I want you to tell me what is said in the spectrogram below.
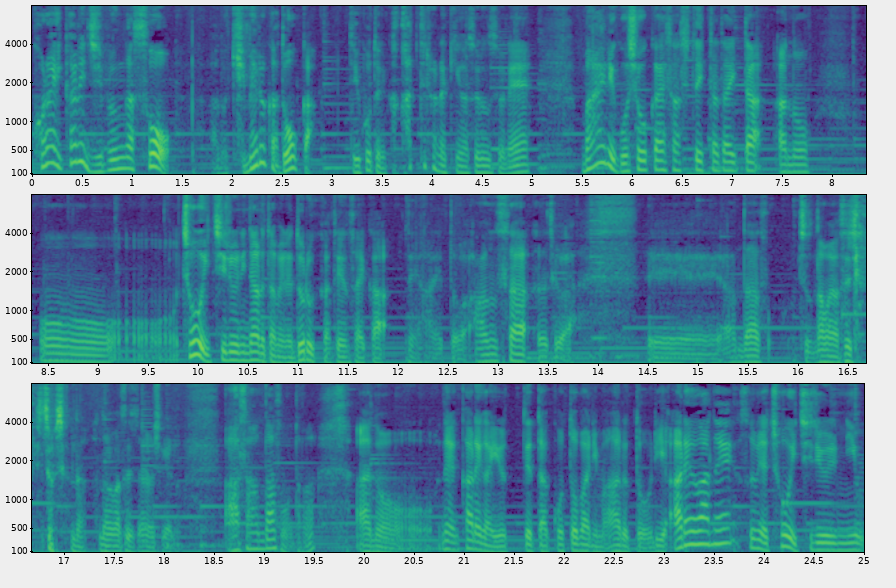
これはいかに自分がそうあの決めるかどうかっていうことにかかってるような気がするんですよね。前にご紹介させていただいたあの超一流になるための努力か天才か、ね、えっと、アンサー、違う、えー、アンダーソン、ちょっと名前忘れちゃいました、名前忘れちゃいましたけど、アーサー・アンダーソンだったかな？あの、ね、彼が言ってた言葉にもある通り、あれはね、そういう意味では超一流に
